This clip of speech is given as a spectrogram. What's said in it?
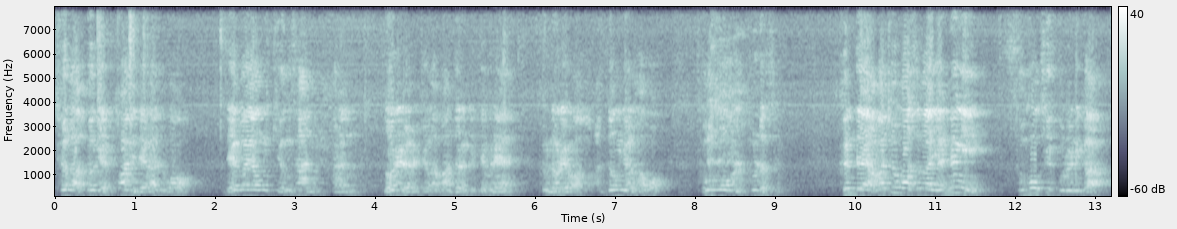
제가 거기에 포함이 돼가지고 내 고향 경산 하는 노래를 제가 만들었기 때문에 그 노래와 안동역하고 두 곡을 불렀습니다. 근데 아마추어 가수가 10명이 두 곡씩 부르니까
